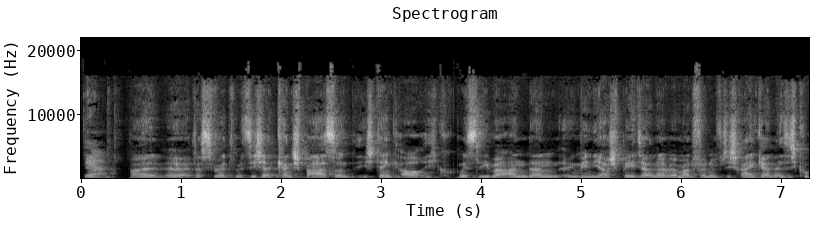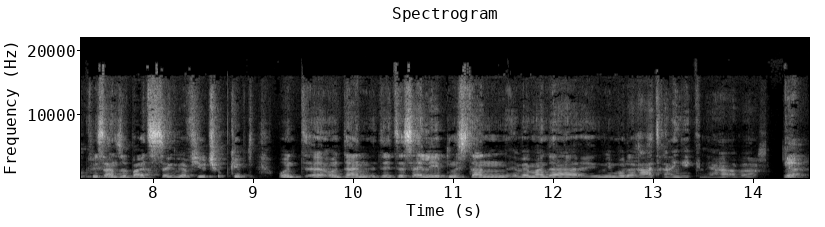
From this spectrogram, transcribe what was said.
ja. Weil äh, das wird mit Sicherheit kein Spaß und ich denke auch, ich gucke mir es lieber an, dann irgendwie ein Jahr später, ne, wenn man vernünftig rein kann. Also ich gucke mir es an, sobald es irgendwie auf YouTube gibt und äh, und dann das Erlebnis dann, wenn man da irgendwie moderat reingeht. Ja, aber Ja,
